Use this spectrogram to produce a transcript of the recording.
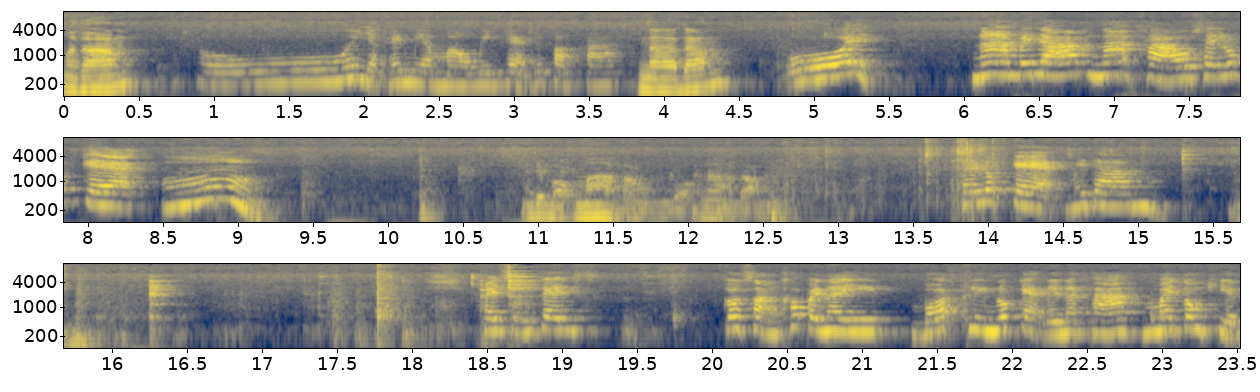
มาดามโอ้ยอยากให้เมียเมามีแผลหรือเปล่าคะนาดโอ้ย หน้าไม่ดำหน้าขาวใช้ลูกแกะ อืมำไม่ได้บอกมาดำบอกหน้าดใช้ลูกแกะไม่ดำใครสนใจ ก็สั่งเข้าไปในบอสครีมลูกแกะเลยนะคะ ไม่ต้องเขียน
